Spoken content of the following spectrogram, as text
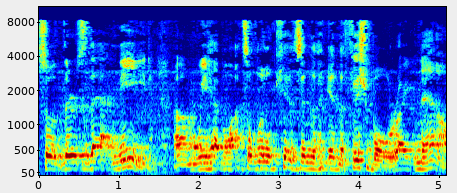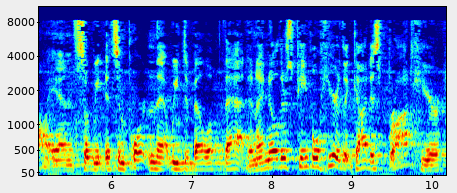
So there's that need. Um, we have lots of little kids in the in the fishbowl right now, and so we, it's important that we develop that. And I know there's people here that God has brought here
